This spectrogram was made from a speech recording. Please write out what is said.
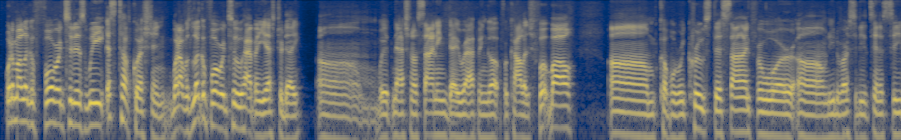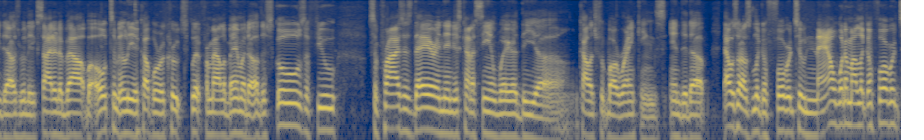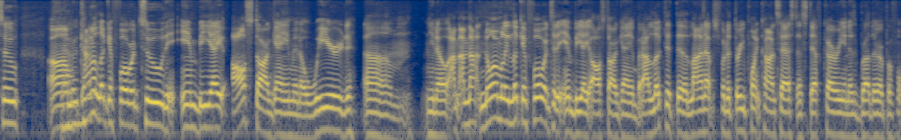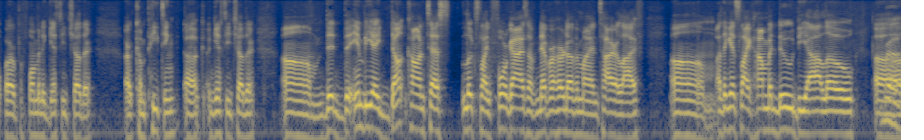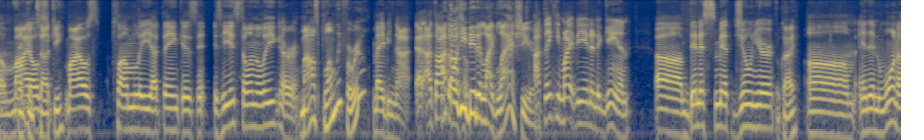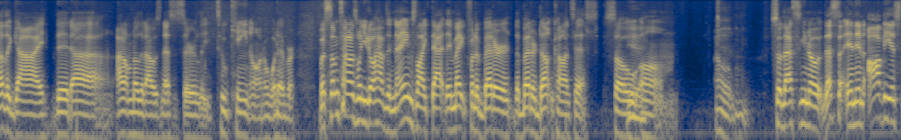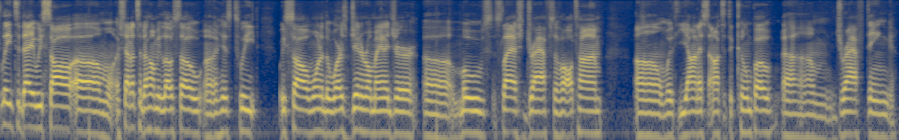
What am I looking forward to this week? That's a tough question. What I was looking forward to happened yesterday um, with National Signing Day wrapping up for college football. Um, couple recruits that signed for um, the University of Tennessee that I was really excited about, but ultimately a couple recruits flipped from Alabama to other schools. A few surprises there, and then just kind of seeing where the uh, college football rankings ended up. That was what I was looking forward to. Now, what am I looking forward to? Um, Saturday? kind of looking forward to the NBA All Star game in a weird. Um, you know, I'm, I'm not normally looking forward to the NBA All Star game, but I looked at the lineups for the three point contest, and Steph Curry and his brother are, perfor- are performing against each other, or competing uh, against each other. Um, the the NBA dunk contest looks like four guys I've never heard of in my entire life. Um, I think it's like Hamidou Diallo, uh, From Miles Kentucky. Miles Plumlee. I think is is he still in the league or Miles Plumlee for real? maybe not? I, I thought I thought he did it like last year. I think he might be in it again. Um, Dennis Smith Jr. okay. Um, and then one other guy that uh, I don't know that I was necessarily too keen on or whatever. But sometimes when you don't have the names like that, they make for the better the better dunk contest. So Yeah. um, Oh, so that's you know that's and then obviously today we saw um, a shout out to the homie Loso uh, his tweet. We saw one of the worst general manager uh, moves slash drafts of all time um, with Giannis Antetokounmpo um, drafting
